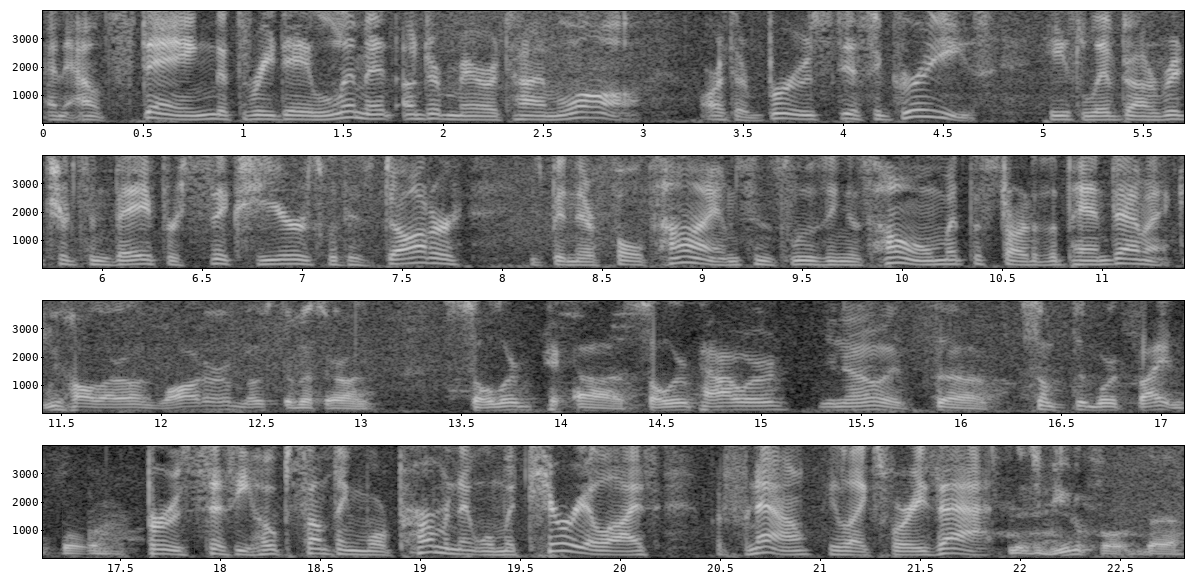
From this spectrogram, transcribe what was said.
and outstaying the three day limit under maritime law. Arthur Bruce disagrees. He's lived on Richardson Bay for six years with his daughter. He's been there full time since losing his home at the start of the pandemic. We haul our own water. Most of us are on solar uh, solar power. You know, it's uh, something worth fighting for. Bruce says he hopes something more permanent will materialize, but for now, he likes where he's at. It's beautiful. The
